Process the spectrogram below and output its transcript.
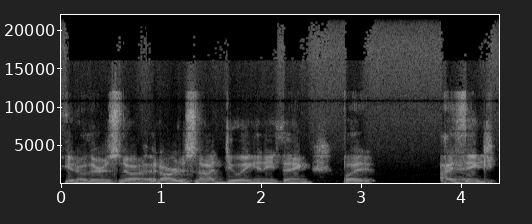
you know there's no an artist not doing anything but i think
